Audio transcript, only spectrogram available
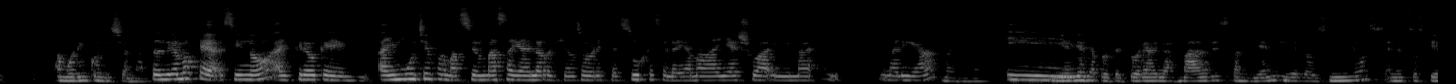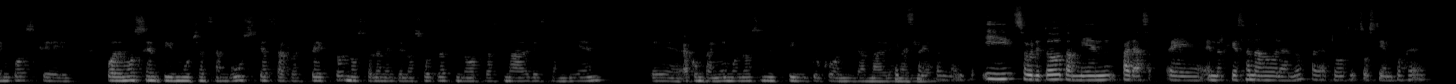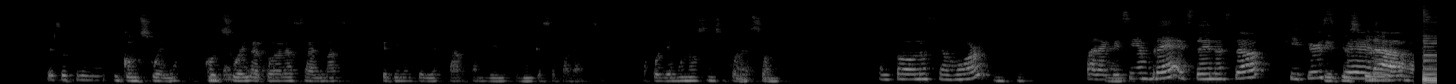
Amor incondicional. tendríamos que, si no, hay, creo que hay mucha información más allá de la religión sobre Jesús que se le llama Yeshua y Ma- María. María. Y, Y ella es la protectora de las madres también y de los niños en estos tiempos que podemos sentir muchas angustias al respecto, no solamente nosotras, sino otras madres también. Eh, acompañémonos en espíritu con la Madre María. Exactamente. Y sobre todo también para eh, energía sanadora, ¿no? Para todos estos tiempos de, de sufrimiento. Y consuela, consuela a todas las almas que tienen que viajar también y tienen que separarse. Apoyémonos en su corazón. Con todo nuestro amor, Ujú. para que Ok. siempre esté nuestro Keep Your Keep your Spirit spirit Up. up.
